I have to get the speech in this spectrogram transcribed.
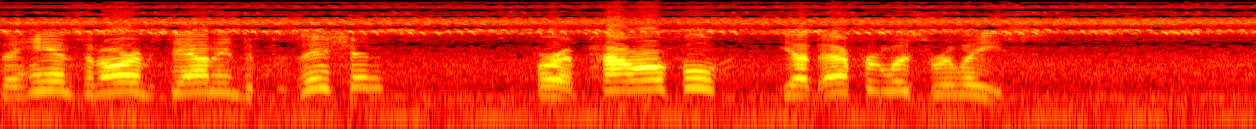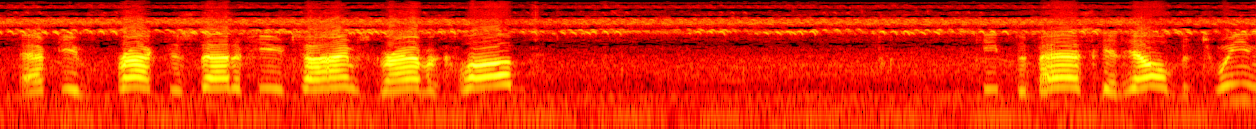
the hands and arms down into position for a powerful yet effortless release. After you've practiced that a few times, grab a club. Keep the basket held between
